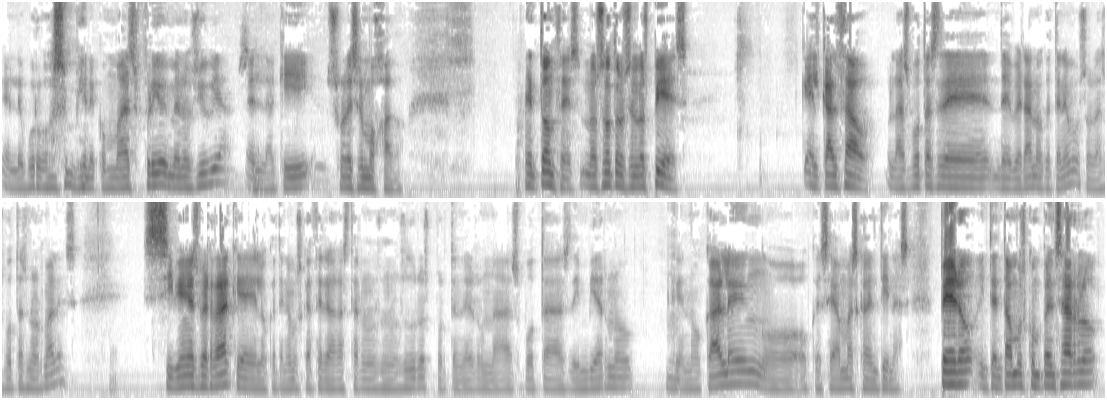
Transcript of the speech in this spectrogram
el de Burgos viene con más frío y menos lluvia. El de aquí suele ser mojado. Entonces, nosotros en los pies, el calzado, las botas de, de verano que tenemos o las botas normales. Si bien es verdad que lo que tenemos que hacer es gastarnos unos duros por tener unas botas de invierno que no calen o, o que sean más calentinas. Pero intentamos compensarlo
